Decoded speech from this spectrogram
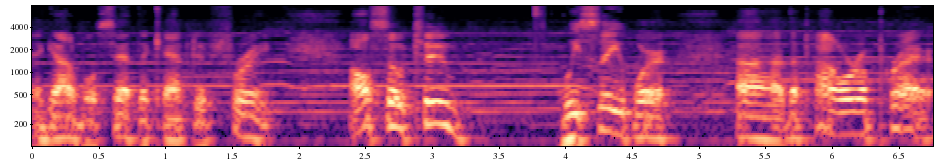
And God will set the captive free. Also, too, we see where uh, the power of prayer.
